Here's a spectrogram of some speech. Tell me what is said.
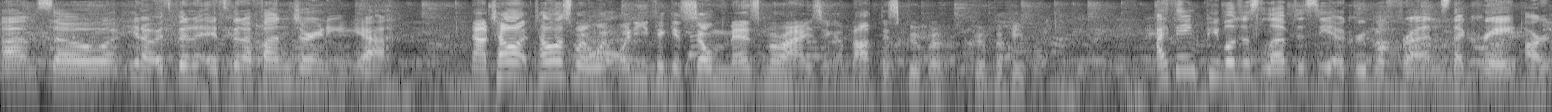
um, so you know it's been it's been a fun journey. Yeah. Now tell tell us what, what, what do you think is so mesmerizing about this group of group of people? I think people just love to see a group of friends that create art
